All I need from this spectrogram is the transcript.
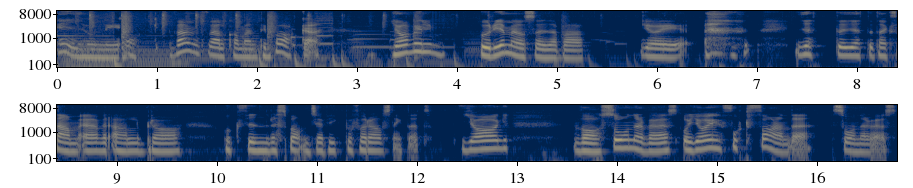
Hej hörni och varmt välkommen tillbaka. Jag vill börja med att säga bara att jag är jätte, jättetacksam över all bra och fin respons jag fick på förra avsnittet. Jag var så nervös och jag är fortfarande så nervös.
